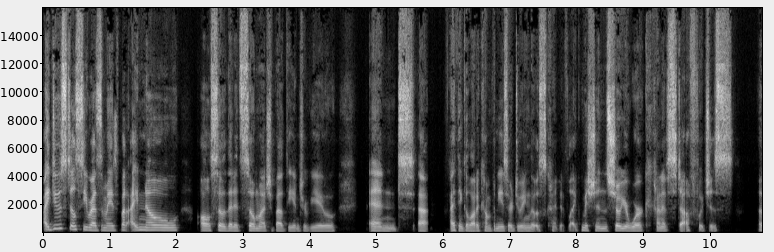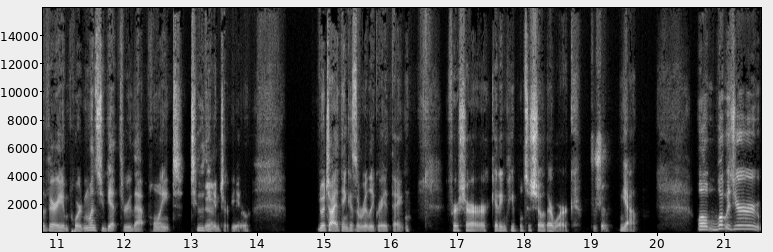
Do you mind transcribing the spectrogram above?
i do still see resumes but i know also that it's so much about the interview and uh, i think a lot of companies are doing those kind of like missions show your work kind of stuff which is a very important once you get through that point to the Yeah. interview which i think is a really great thing for sure getting people to show their work For sure. yeah well what was your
